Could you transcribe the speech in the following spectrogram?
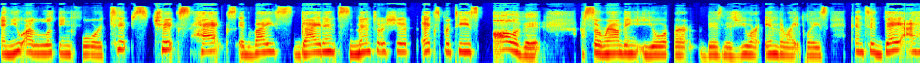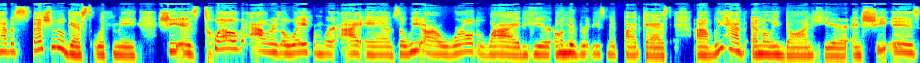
and you are looking for tips, tricks, hacks, advice, guidance, mentorship, expertise, all of it surrounding your business, you are in the right place. And today I have a special guest with me. She is 12 hours away from where I am. So we are worldwide here on the Brittnee Smith podcast. Um, we have Emily Dawn here, and she is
